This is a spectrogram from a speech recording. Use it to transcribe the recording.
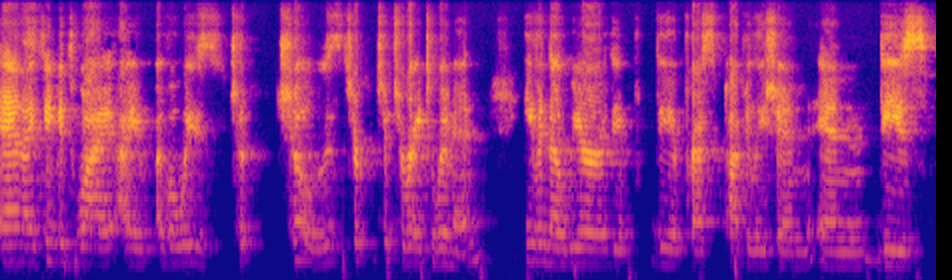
And I think it's why I, I've always cho- chose to, to, to, write to women, even though we are the the oppressed population in these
